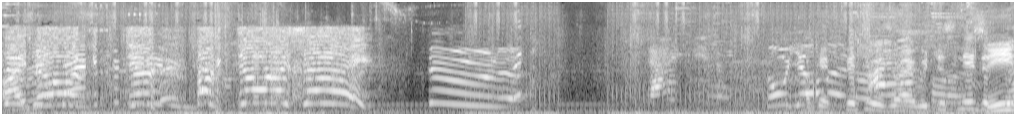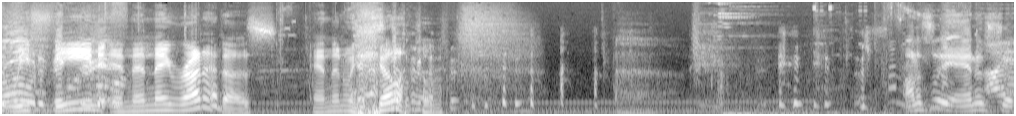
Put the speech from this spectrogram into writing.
I know, what- dude. Fuck, do what I say. Dude! Okay, at Fitcher was right. We just need to See, throw we to feed victory. and then they run at us, and then we kill them. Honestly, Ana's so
